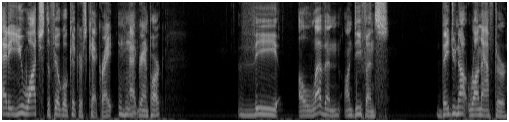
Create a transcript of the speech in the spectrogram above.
Eddie, you watched the field goal kickers kick, right? At Grand Park. The 11 on defense, they do not run after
